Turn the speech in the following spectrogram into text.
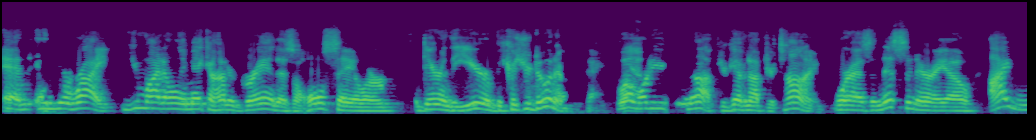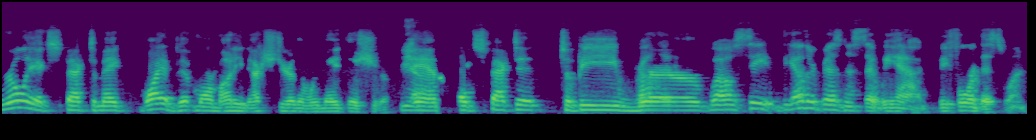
And and you're right. You might only make a hundred grand as a wholesaler during the year because you're doing everything. Well, yeah. what are you giving up? You're giving up your time. Whereas in this scenario, I really expect to make quite a bit more money next year than we made this year. Yeah. And expect it to be where well see the other business that we had before this one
